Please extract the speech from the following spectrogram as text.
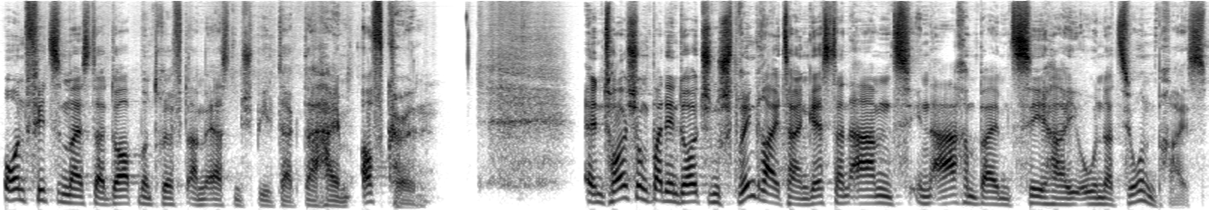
und Vizemeister Dortmund trifft am ersten Spieltag daheim auf Köln. Enttäuschung bei den deutschen Springreitern gestern Abend in Aachen beim CHIO Nationenpreis.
